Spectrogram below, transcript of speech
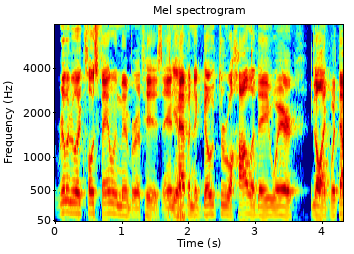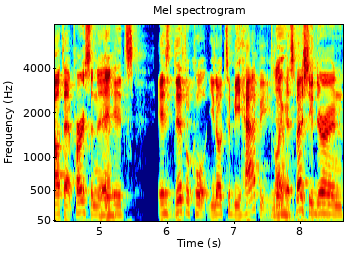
a really really close family member of his, and Yeah. having to go through a holiday where you know like without that person, it, it's it's difficult, you know, to be happy, like Yeah. especially during.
